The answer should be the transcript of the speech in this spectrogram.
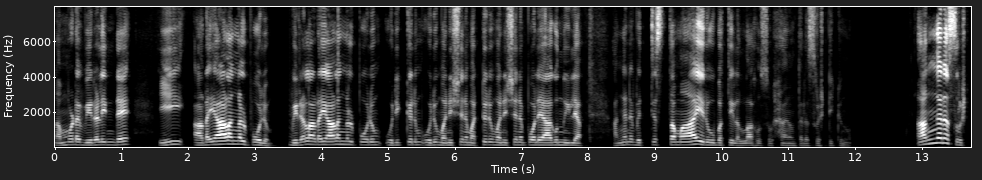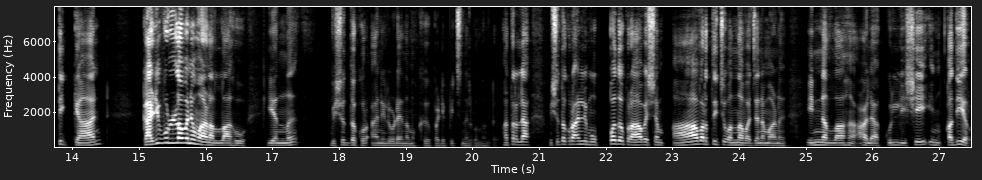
നമ്മുടെ വിരളിന്റെ ഈ അടയാളങ്ങൾ പോലും വിരളടയാളങ്ങൾ പോലും ഒരിക്കലും ഒരു മനുഷ്യനെ മറ്റൊരു മനുഷ്യനെ പോലെ ആകുന്നില്ല. അങ്ങനെ വ്യത്യസ്തമായ രൂപത്തിൽ അള്ളാഹു സുബാനുത്തല സൃഷ്ടിക്കുന്നു. അങ്ങനെ സൃഷ്ടിക്കാൻ കഴിവുള്ളവനുമാണ് അള്ളാഹു എന്ന് വിശുദ്ധ ഖുർആാനിലൂടെ നമുക്ക് പഠിപ്പിച്ചു നൽകുന്നുണ്ട്. മാത്രമല്ല വിശുദ്ധ ഖുർആാനിൽ മുപ്പത് പ്രാവശ്യം ആവർത്തിച്ചു വന്ന വചനമാണ് ഇൻ അല്ലാഹ് അല കുല്ലി ഷെയ് ഇൻ ഖദീർ.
